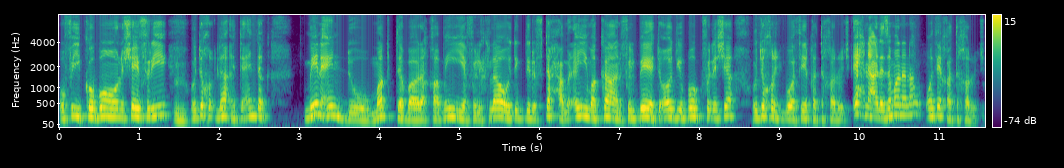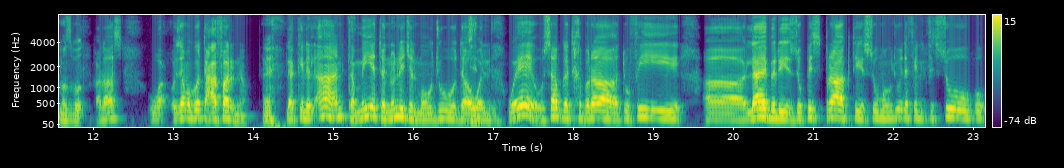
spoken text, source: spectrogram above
وفي كوبون وشيء free. وتخرج لا أنت عندك مين عنده مكتبة رقمية في ال cloud يقدر يفتحها من أي مكان في البيت audio book في الأشياء وتخرج بوثيقة تخرج. إحنا على زماننا وثيقة تخرج. مظبوط. خلاص؟ وزي ما قلت عافرنا. إيه. لكن الآن كمية ال knowledge الموجودة وال... وإيه وسابقة خبرات وفي آه libraries و best practice وموجودة في في السوق و...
